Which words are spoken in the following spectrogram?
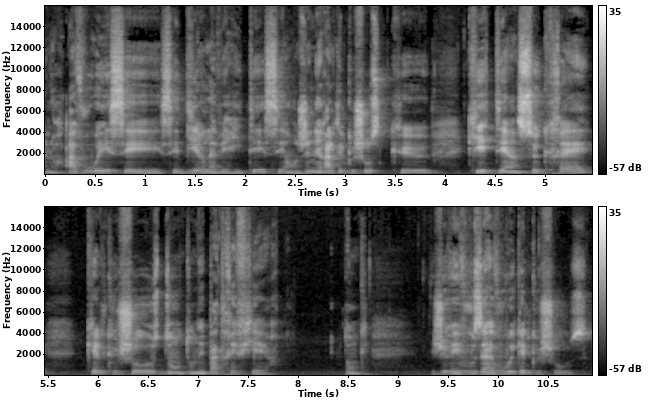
Alors avouer, c'est dire la vérité, c'est en général quelque chose qui était un secret, quelque chose dont on n'est pas très fier. Donc, je vais vous avouer quelque chose.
